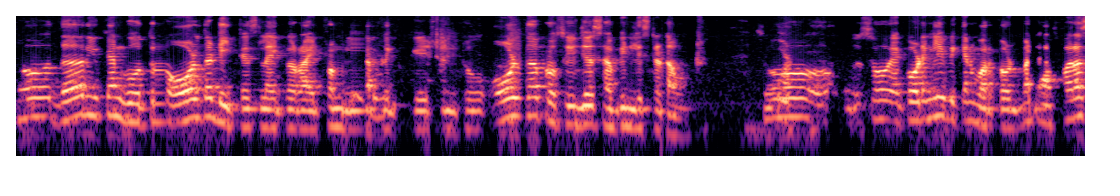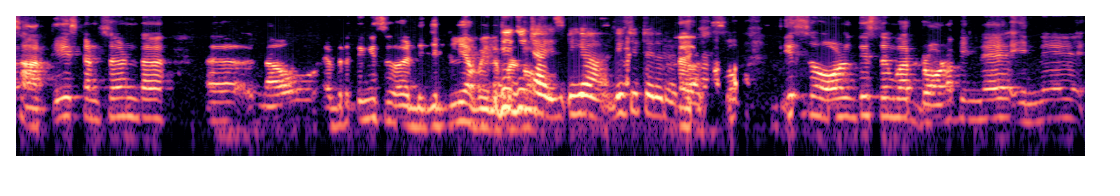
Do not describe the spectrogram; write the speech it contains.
so there you can go through all the details like right from application to all the procedures have been listed out so, so accordingly we can work out. But as far as RTI is concerned, uh, uh, now everything is uh, digitally available. no? Digitized. Yeah. Digital records. So this all this thing were drawn up in a in a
